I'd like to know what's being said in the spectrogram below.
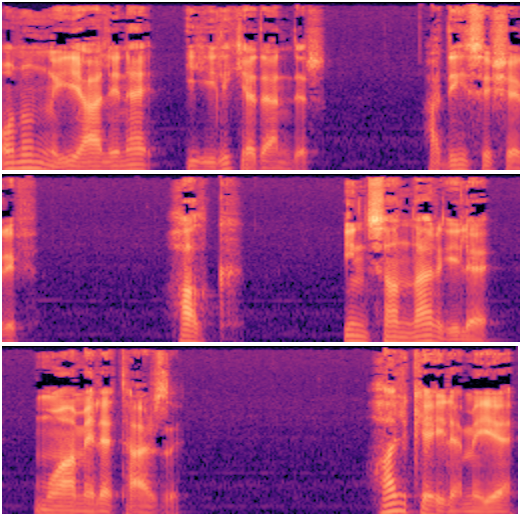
onun iyaline iyilik edendir. Hadisi şerif. Halk insanlar ile muamele tarzı. Halk eylemeye,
